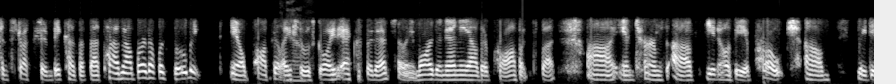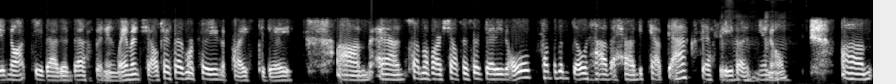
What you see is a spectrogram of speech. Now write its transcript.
construction because at that time Alberta was booming you know, population yeah. was growing exponentially more than any other province. But uh, in terms of, you know, the approach, um, we did not see that investment in women's shelters, and we're paying the price today. Um, and some of our shelters are getting old. Some of them don't have a handicapped access, even, mm-hmm. you know. Mm-hmm. Um,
